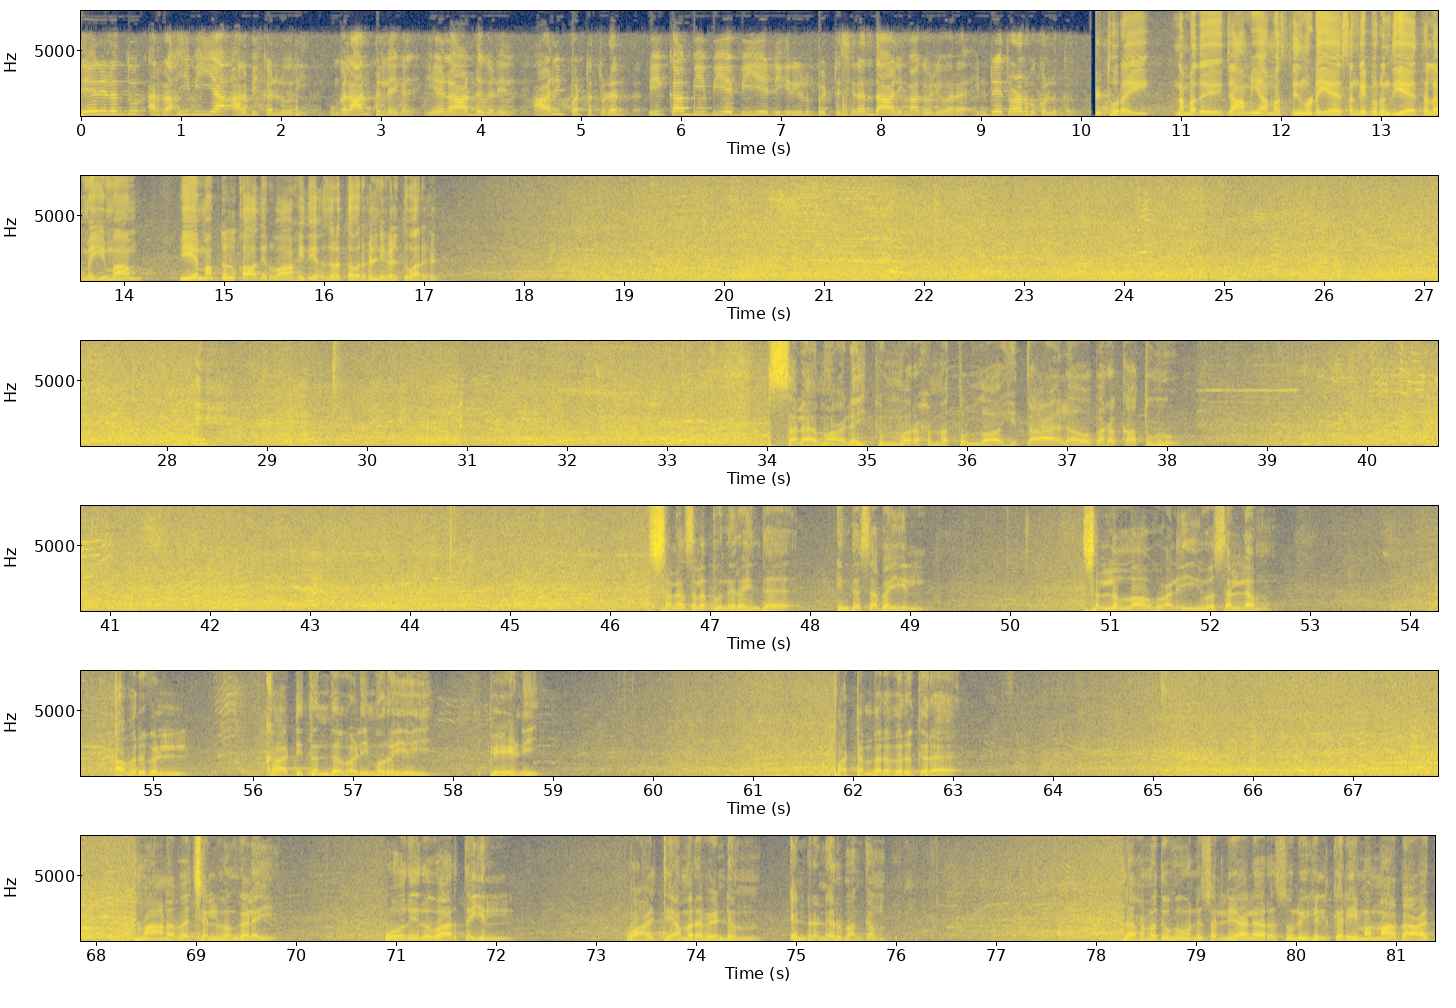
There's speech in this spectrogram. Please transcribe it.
தேரிழந்தூர் அர் ரஹீமியா அரபிக் கல்லூரி. உங்கள் ஆண் பிள்ளைகள் ஏழு ஆண்டுகளில் ஆலிம் பட்டத்துடன் பிகாம் பிபிஏ பிஏ டிகிரிகளும் பெற்று சிறந்த ஆலிமாக வெளிவர இன்றே தொடர்பு கொள்ளுங்கள். துறை நமது ஜாமியா மஸ்தினுடைய சங்கை பொருந்திய தலைமை இமாம் இஎம் அப்துல் காதிர் வாஹிதி ஹசரத் அவர்கள் நிகழ்த்துவார்கள். السلام عليكم ورحمة الله تعالى وبركاته சலசலப்பு நிறைந்த இந்த சபையில் ஸல்லல்லாஹு அலைஹி வஸல்லம் அவர்கள் காட்டி தந்த வழிமுறையை பேணி பட்டம் பெறவிருக்கிற மாணவ செல்வங்களை ஓரிரு வார்த்தையில் வாழ்த்தி அமர வேண்டும் என்ற நிர்பந்தம் نحمده ونصلي على رسوله الكريم أما بعد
